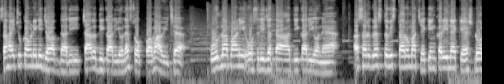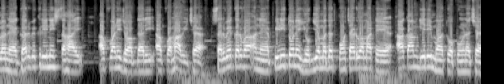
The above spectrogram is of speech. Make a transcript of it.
સહાય ચૂકવણીની જવાબદારી ચાર અધિકારીઓને સોંપવામાં આવી છે. પૂરના પાણી ઓસરી જતા અધિકારીઓને અસરગ્રસ્ત વિસ્તારોમાં ચેકિંગ કરીને કેશ અને ઘર વિક્રીની સહાય આપવાની જવાબદારી આપવામાં આવી છે. સર્વે કરવા અને પીડિતોને યોગ્ય મદદ પહોંચાડવા માટે આ કામગીરી મહત્વપૂર્ણ છે.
